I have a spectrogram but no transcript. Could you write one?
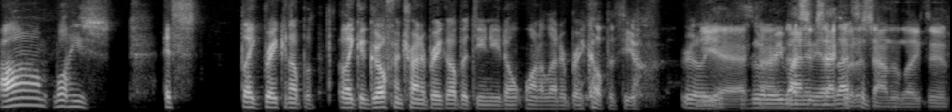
Um, well, he's it's like breaking up with like a girlfriend trying to break up with you, and you don't want to let her break up with you. Really, yeah is what it that's reminded me of. exactly what it a- sounded like dude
